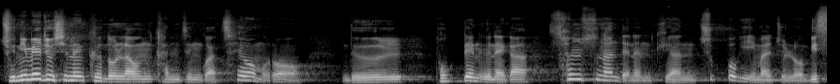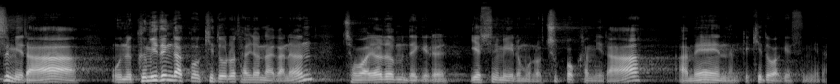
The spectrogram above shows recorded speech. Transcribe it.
주님의 주시는 그 놀라운 간증과 체험으로 늘 복된 은혜가 선순환되는 귀한 축복이 임할 줄로 믿습니다. 오늘 그 믿음 갖고 기도로 달려나가는 저와 여러분 되기를 예수님의 이름으로 축복합니다. 아멘. 함께 기도하겠습니다.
